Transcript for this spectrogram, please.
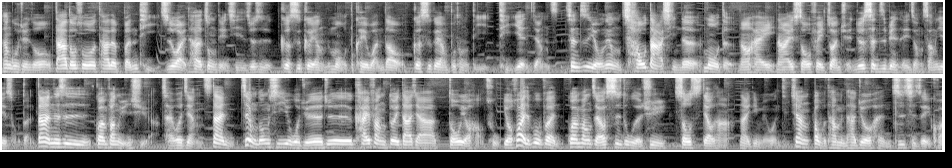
上古卷轴大家都说它的本体之外，它的重点其实就是各式各样的 mod 可以玩到各式各样不同的体验这样子，甚至有那种超大型的 mod，然后还拿来收费赚钱，就是甚至变成一种商业手段。当然那是官方允许啊才会这样子，但这种东西我觉得就是开放对大家都有好处，有坏的部分，官方只要适度的去收拾掉它，那一定没问题。像暴雪他们他就很支持这一块，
